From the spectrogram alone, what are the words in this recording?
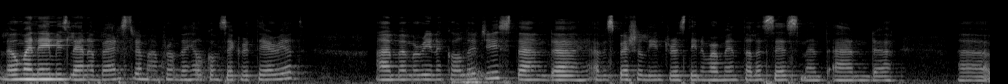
Hello, my name is Lena Bergström. I'm from the HELCOM Secretariat. I'm a marine ecologist and uh, have a special interest in environmental assessment and uh, uh,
